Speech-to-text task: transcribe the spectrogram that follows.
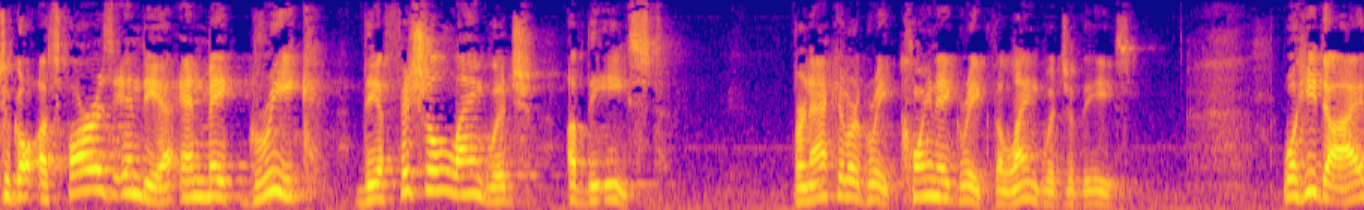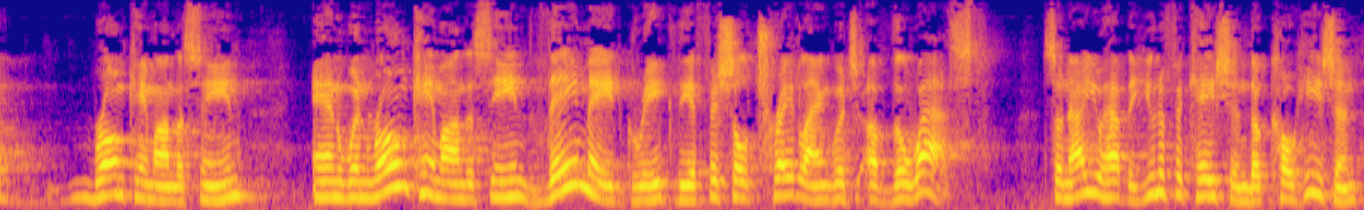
to go as far as India and make Greek the official language of the East. Vernacular Greek, Koine Greek, the language of the East. Well, he died. Rome came on the scene. And when Rome came on the scene, they made Greek the official trade language of the West. So now you have the unification, the cohesion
